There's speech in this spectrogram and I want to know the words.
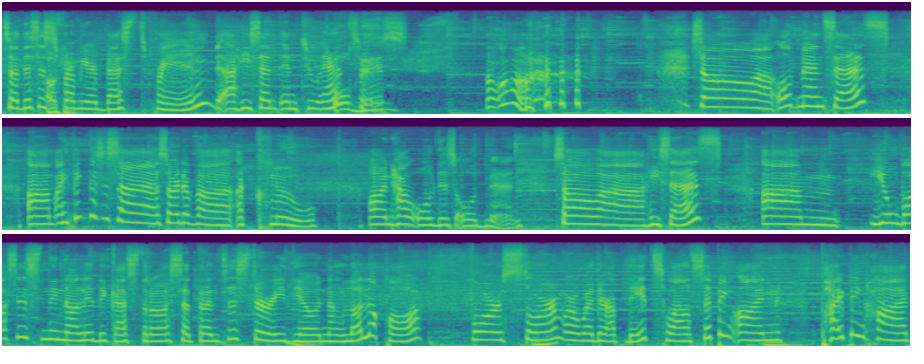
So this is Okay. from your best friend. Uh, he sent in two answers. Old man? Oo. so, uh, old man says, um, I think this is a sort of a, a clue on how old is old man. So, uh, he says, um, yung boses ni Noli De Castro sa transistor radio ng lolo ko for storm or weather updates while sipping on piping hot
